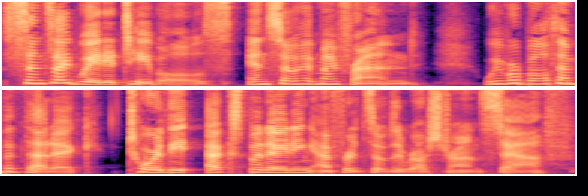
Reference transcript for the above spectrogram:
Since I'd waited tables, and so had my friend, we were both empathetic toward the expediting efforts of the restaurant staff.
